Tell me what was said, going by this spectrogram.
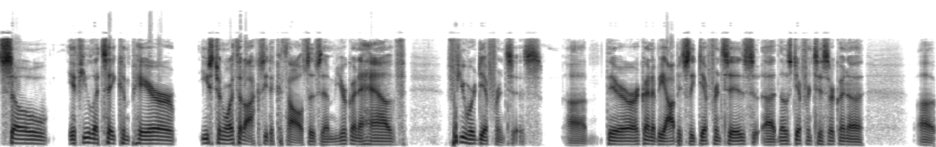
So, if you, let's say, compare Eastern Orthodoxy to Catholicism, you're going to have fewer differences. Uh, there are going to be obviously differences. Uh, those differences are going to uh,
